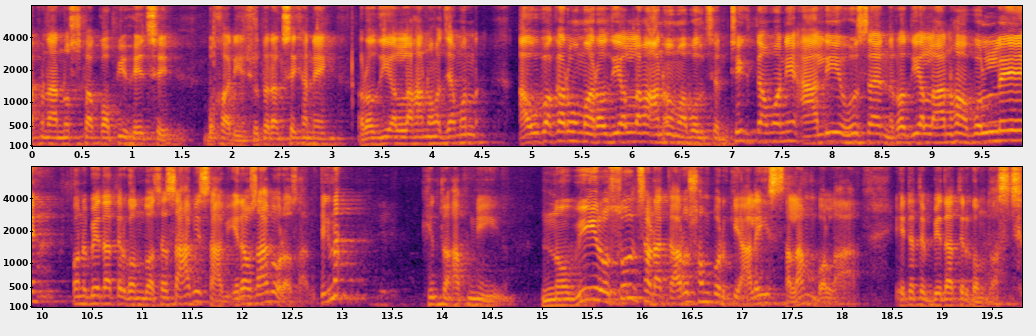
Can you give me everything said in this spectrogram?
আপনার নস্খা কপি হয়েছে বুখারি। সুতরাং সেখানে রদি আল্লাহ আনহা, যেমন আউ বাকার ওমা রদি আল্লাহ আনহমা বলছেন, ঠিক তেমনি আলী হোসেন রদি আল্লাহ আনহা বললে কোনো বেদাতের গন্ধ আছে সাহাবি সাহাবি, এরাও সাহাবি, ওরাও সাহাবি, ঠিক না? কিন্তু আপনি নবী রসুল ছাড়া কারও সম্পর্কে আলহ সালাম বলা, এটাতে বেদাতের গন্ধ আসছে।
